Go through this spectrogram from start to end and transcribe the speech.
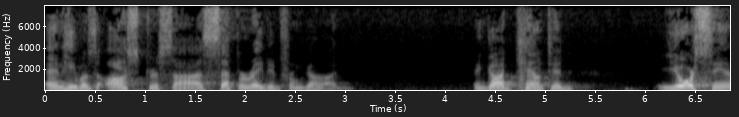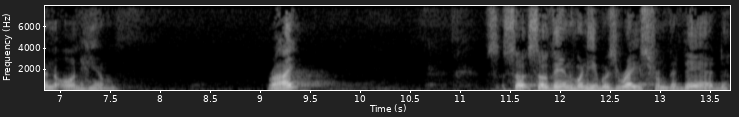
And he was ostracized, separated from God. And God counted your sin on him. Right? So, so then, when he was raised from the dead,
